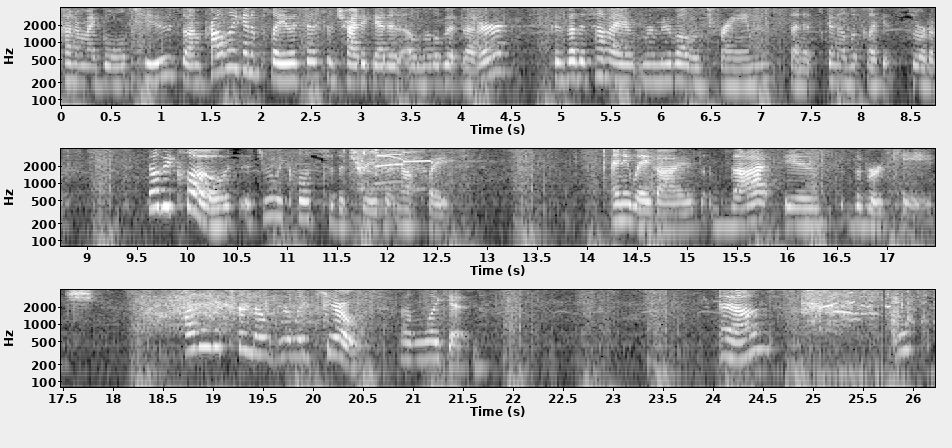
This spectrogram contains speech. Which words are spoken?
kind of my goal too. So I'm probably going to play with this and try to get it a little bit better because by the time I remove all those frames then it's going to look like it's sort of it'll be close. It's really close to the tree but not quite. Anyway, guys, that is the bird cage. I think it turned out really cute. I like it. And, oops,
